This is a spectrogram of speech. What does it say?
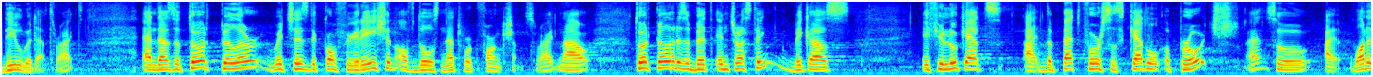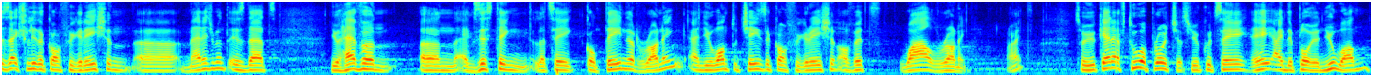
deal with that, right? And there's a third pillar, which is the configuration of those network functions, right? Now, third pillar is a bit interesting because if you look at uh, the pet versus cattle approach, uh, so uh, what is actually the configuration uh, management is that you have an, an existing, let's say, container running, and you want to change the configuration of it while running, right? So you can have two approaches. You could say, hey, I deploy a new one,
